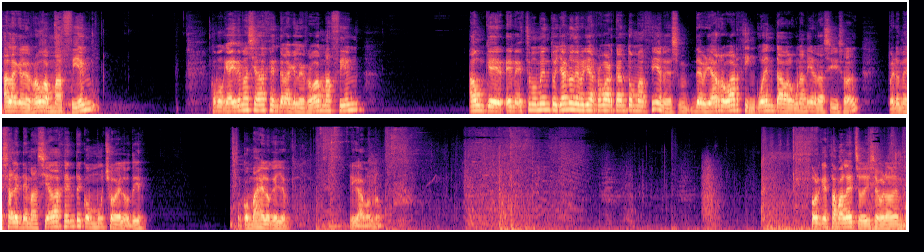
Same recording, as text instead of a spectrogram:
a la que le roban más 100. Como que hay demasiada gente a la que le roban más 100. Aunque en este momento ya no debería robar tantos más 100. Debería robar 50 o alguna mierda así, ¿sabes? Pero me sale demasiada gente con mucho elo, tío. O con más elo que yo. Digamos, ¿no? Porque está mal hecho, dice, seguramente.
